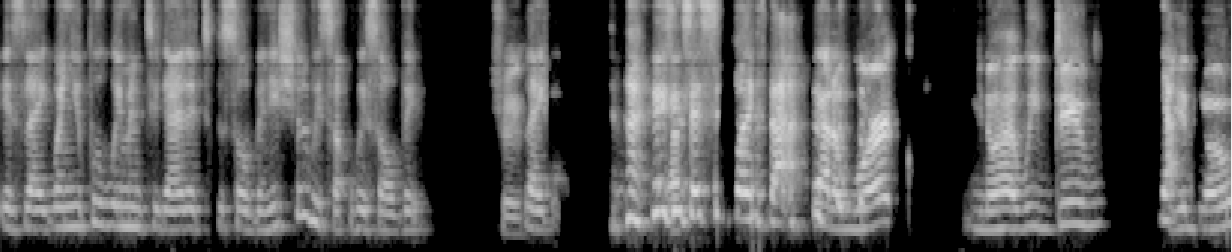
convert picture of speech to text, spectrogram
It's like when you put women together to solve an issue, we, so, we solve it. True. Like it's as simple as that. Gotta work. You know how we do. Yeah. You know,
